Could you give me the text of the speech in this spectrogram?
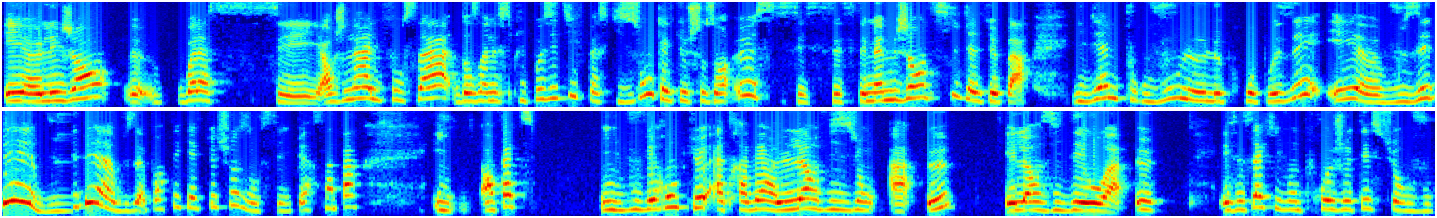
Et les gens, voilà, en général ils font ça dans un esprit positif parce qu'ils ont quelque chose en eux. C'est même gentil quelque part. Ils viennent pour vous le, proposer et vous aider, vous aider à vous apporter quelque chose. Donc c'est hyper sympa. En fait, ils vous verront que à travers leur vision à eux, et leurs idéaux à eux. Et c'est ça qu'ils vont projeter sur vous.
